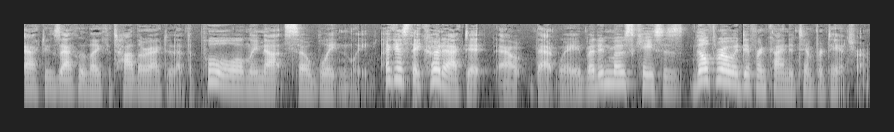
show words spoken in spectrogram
act exactly like the toddler acted at the pool, only not so blatantly. I guess they could act it out that way, but in most cases, they'll throw a different kind of temper tantrum.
